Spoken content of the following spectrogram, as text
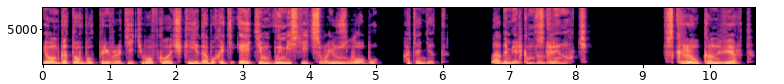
И он готов был превратить его в клочки, дабы хоть этим выместить свою злобу. Хотя нет, надо мельком взглянуть. Вскрыл конверт,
